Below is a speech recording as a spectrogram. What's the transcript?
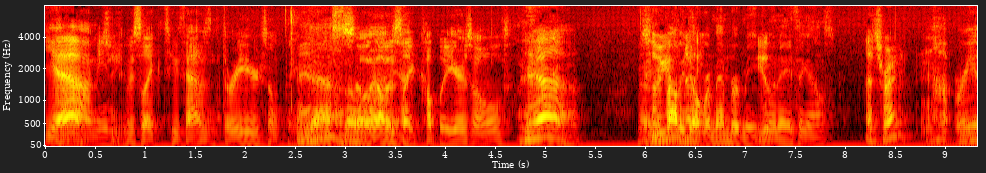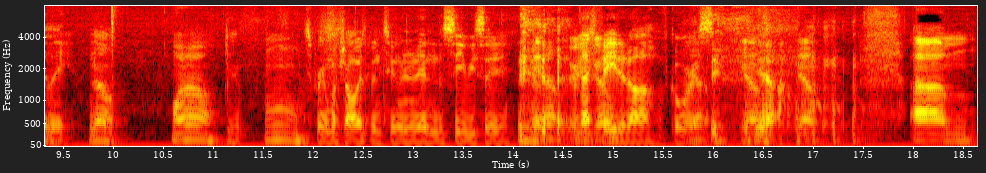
Yeah, I mean, it was like 2003 or something. Yeah, so, So, uh, I was yeah. like a couple of years old. And Yeah. you probably don't remember me doing anything else. That's right. Not really. No. Wow. It's pretty much always been tuning in to CBC. Yeah, that faded off, of course. Yeah. Yeah. yeah. Um,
